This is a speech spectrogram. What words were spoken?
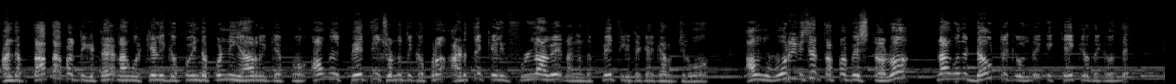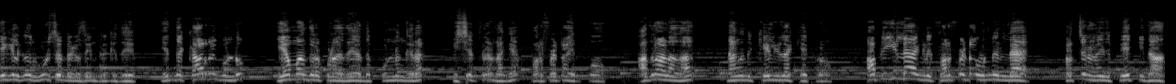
அந்த தாத்தா பாட்டி கிட்ட நாங்க ஒரு கேள்வி கேட்போம். இந்த பொண்ணு யாருன்னு கேட்போம். அவங்க பேத்தி சொன்னதுக்கு அப்புறம் அடுத்த கேள்வி ஃபுல்லாவே நாங்க அந்த பேத்தி கிட்ட கேட்க ஆரம்பிச்சிருவோம். அவங்க ஒரு விஷயம் தப்பா பேசிட்டாலும் நாங்க வந்து டவுட்டுக்கு வந்து இங்க கேட்கறதுக்கு வந்து எங்களுக்கு ரூல்ஸ் அண்ட் ரெகுலேஷன் இருக்குது. எந்த காரணம் கொண்டும் ஏமாந்துடக்கூடாது அந்த பொண்ணுங்கிற விஷயத்துல நாங்க பர்ஃபெக்டா இருப்போம். அதனாலதான் நாங்க வந்து கேள்வி எல்லாம் கேட்கிறோம். அப்படி இல்ல எங்களுக்கு பர்ஃபெக்டா ஒண்ணும் இல்ல. பிரச்சனை இல்லை இது பேத்தி தான்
